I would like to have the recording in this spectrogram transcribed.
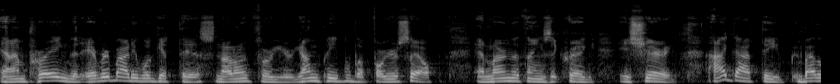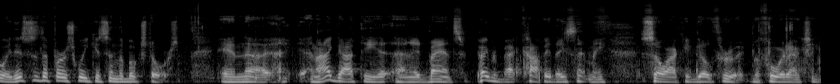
And I'm praying that everybody will get this, not only for your young people, but for yourself, and learn the things that Craig is sharing. I got the, by the way, this is the first week it's in the bookstores, and uh, and I got the an advance paperback copy they sent me so I could go through it before it actually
